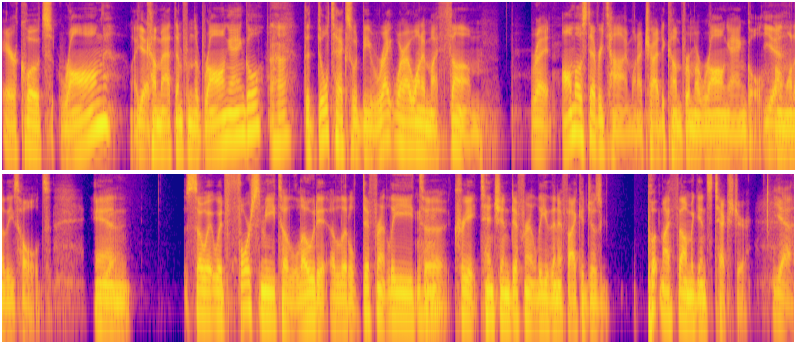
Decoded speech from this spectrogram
air quotes wrong like Yeah. come at them from the wrong angle uh huh. the Dultex would be right where I wanted my thumb Right. almost every time when I tried to come from a wrong angle Yeah. on one of these holds. And so it would force me to load it a little differently, to Mm-hmm. create tension differently than if I could just put my thumb against texture. Yeah.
